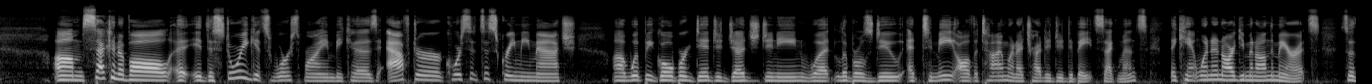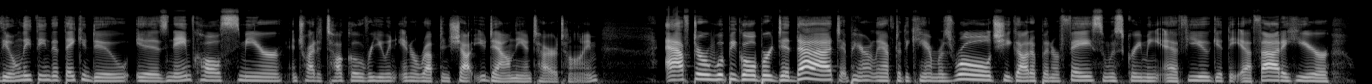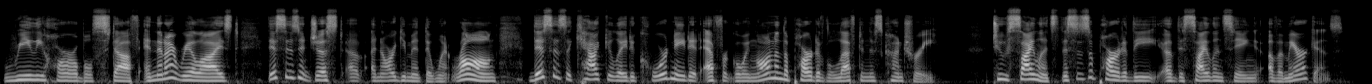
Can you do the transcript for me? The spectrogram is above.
Um, second of all, uh, it, the story gets worse, Brian, because after, of course, it's a screaming match. Uh, Whoopi Goldberg did to Judge Jeanine what liberals do at, to me all the time when I try to do debate segments. They can't win an argument on the merits, so the only thing that they can do is name call, smear, and try to talk over you and interrupt and shout you down the entire time. After Whoopi Goldberg did that, apparently after the cameras rolled, she got up in her face and was screaming, F you, get the F out of here. Really horrible stuff. And then I realized this isn't just a, an argument that went wrong. This is a calculated, coordinated effort going on on the part of the left in this country to silence. This is a part of the of the silencing of Americans.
